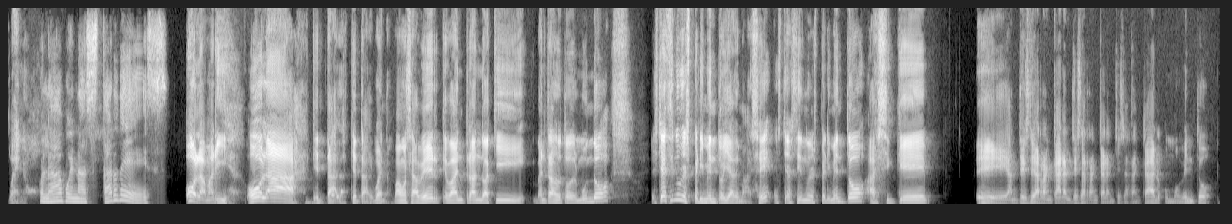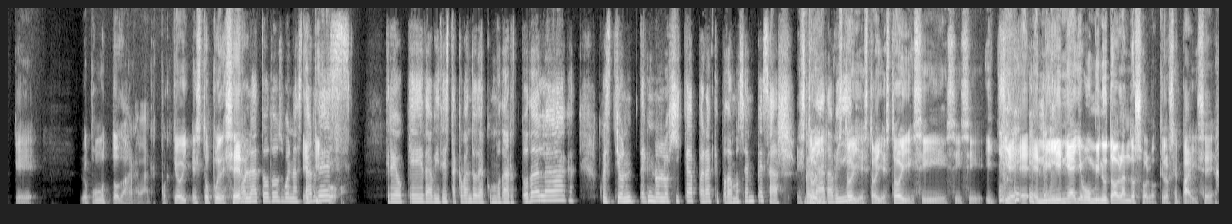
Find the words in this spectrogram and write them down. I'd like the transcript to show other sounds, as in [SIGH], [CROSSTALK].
Bueno. Hola, buenas tardes. Hola, Marí. Hola. ¿Qué tal? ¿Qué tal? Bueno, vamos a ver que va entrando aquí, va entrando todo el mundo. Estoy haciendo un experimento y además, ¿eh? Estoy haciendo un experimento, así que eh, antes de arrancar, antes de arrancar, antes de arrancar, un momento que lo pongo todo a grabar, porque hoy esto puede ser. Hola a todos, buenas tardes. Creo que David está acabando de acomodar toda la cuestión tecnológica para que podamos empezar. Estoy, estoy, estoy, estoy, sí, sí, sí. Y, eh, en mi [LAUGHS] línea llevo un minuto hablando solo, que lo sepáis, ¿eh?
